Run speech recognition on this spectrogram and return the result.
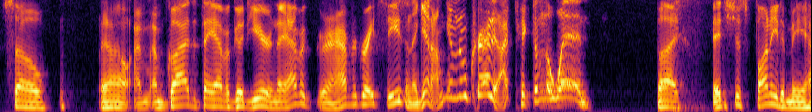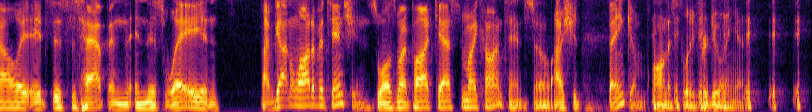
So you know, I'm, I'm glad that they have a good year and they have a, have a great season. Again, I'm giving them credit. I picked them to win. But it's just funny to me how it's this has happened in this way. And I've gotten a lot of attention as well as my podcast and my content. So I should thank him, honestly, for doing it.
